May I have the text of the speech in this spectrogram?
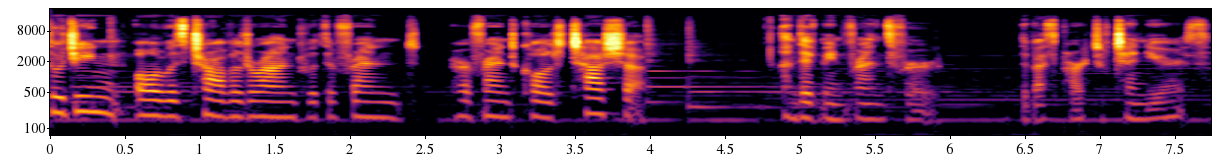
So Jean always travelled around with a friend, her friend called Tasha, and they've been friends for the best part of 10 years.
